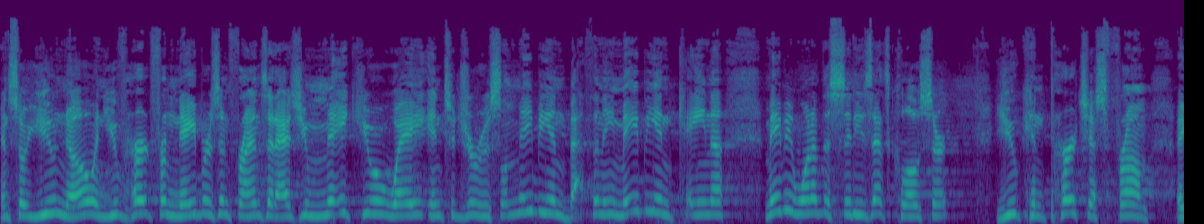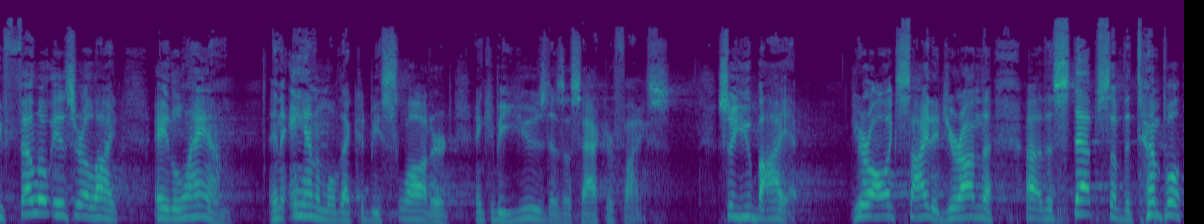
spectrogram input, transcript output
And so you know, and you've heard from neighbors and friends that as you make your way into Jerusalem, maybe in Bethany, maybe in Cana, maybe one of the cities that's closer, you can purchase from a fellow Israelite a lamb, an animal that could be slaughtered and could be used as a sacrifice. So you buy it. You're all excited. You're on the, uh, the steps of the temple.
